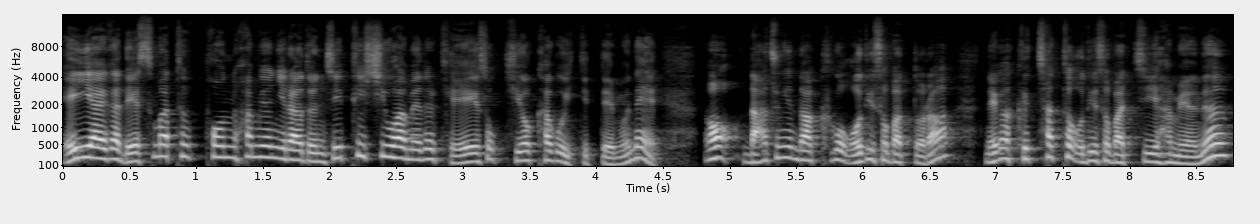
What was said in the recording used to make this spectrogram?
AI가 내 스마트폰 화면이라든지 PC 화면을 계속 기억하고 있기 때문에 어 나중에 나 그거 어디서 봤더라? 내가 그 차트 어디서 봤지 하면은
